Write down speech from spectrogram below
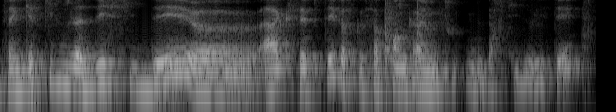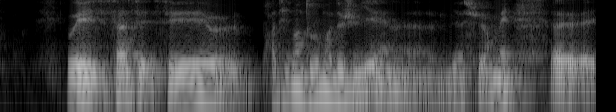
enfin, qu'est-ce qui vous a décidé euh, à accepter? Parce que ça prend quand même toute une partie de l'été. Oui, c'est ça, c'est euh, pratiquement tout le mois de juillet, hein, bien sûr. Mais euh,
